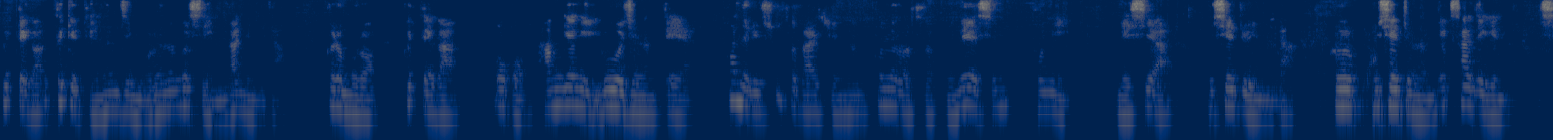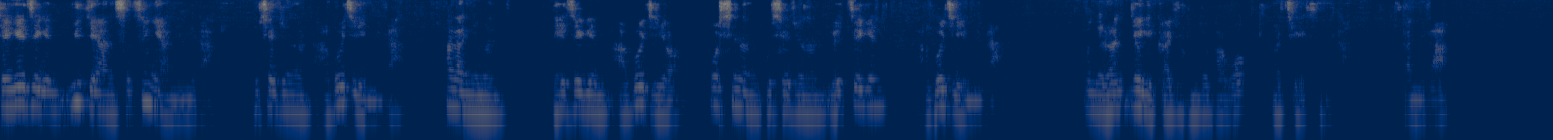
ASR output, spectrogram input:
그때가 어떻게 되는지 모르는 것이 인간입니다. 그러므로 그때가 오고 환경이 이루어지는 때에 하늘이 수습할 수 있는 분으로서 보내신 분이 메시아 구세주입니다. 그 구세주는 역사적인 세계적인 위대한 스승이 아닙니다. 구세주는 아버지입니다. 하나님은 내적인 아버지요 오시는 구세주는 외적인 아버지입니다. 오늘은 여기까지 공독하고 마치겠습니다. 감사합니다.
